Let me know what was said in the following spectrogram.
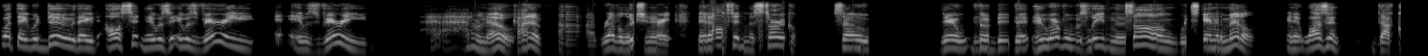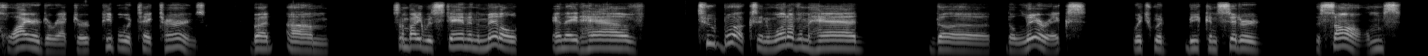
what they would do. They'd all sit and it was it was very it was very I don't know kind of uh, revolutionary. They'd all sit in a circle. So there the, the, whoever was leading the song would stand in the middle, and it wasn't the choir director. People would take turns, but um, somebody would stand in the middle and they'd have two books. And one of them had the the lyrics which would be considered the psalms.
